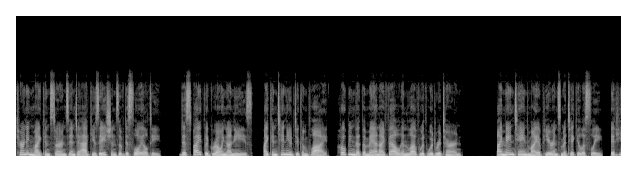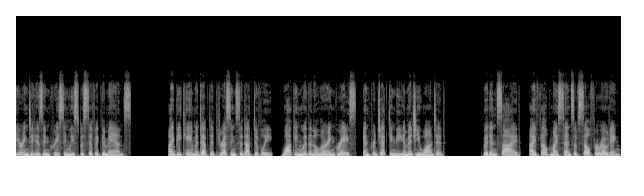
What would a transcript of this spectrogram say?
turning my concerns into accusations of disloyalty. Despite the growing unease, I continued to comply, hoping that the man I fell in love with would return. I maintained my appearance meticulously, adhering to his increasingly specific demands. I became adept at dressing seductively, walking with an alluring grace, and projecting the image he wanted. But inside, I felt my sense of self eroding.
